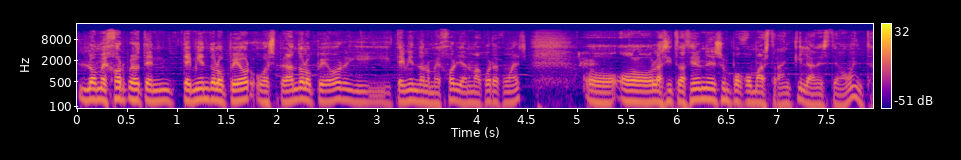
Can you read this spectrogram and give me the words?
lo mejor pero temiendo lo peor, o esperando lo peor y temiendo lo mejor, ya no me acuerdo cómo es, o la situación es un poco más tranquila en este momento.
